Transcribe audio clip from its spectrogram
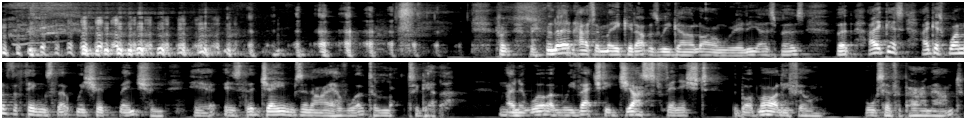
We learn how to make it up as we go along, really, I suppose. But I guess I guess one of the things that we should mention here is that James and I have worked a lot together, mm. and, and we've actually just finished the Bob Marley film, also for Paramount.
